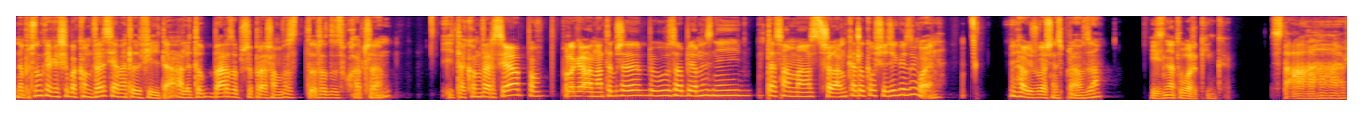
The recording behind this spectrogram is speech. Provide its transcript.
na początku jakaś chyba konwersja Battlefielda, ale to bardzo przepraszam was, drodzy słuchacze. I ta konwersja po, polegała na tym, że był zrobiony z niej ta sama strzelanka, tylko w świecie Gwiezdnych Wojen. Michał już właśnie sprawdza. Is not working. Star.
